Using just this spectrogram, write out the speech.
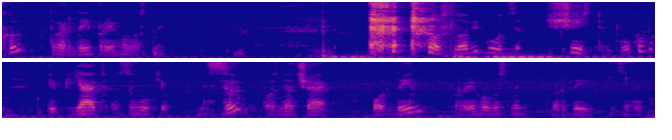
К твердий приголосний. У слові гудзик 6 букв і 5 звуків. Дз позначає один приголосний твердий звук.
